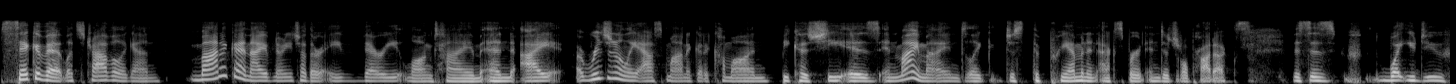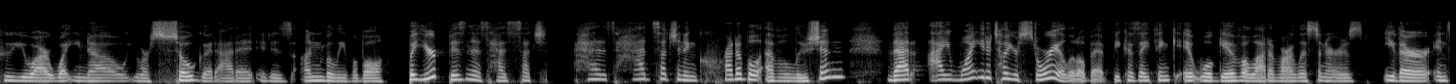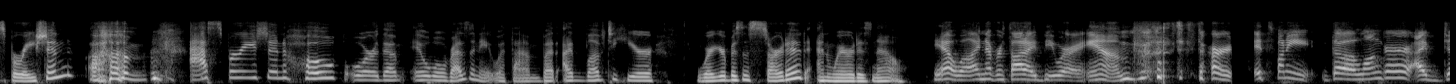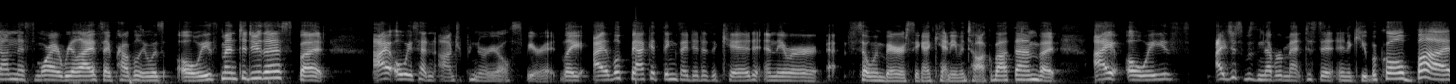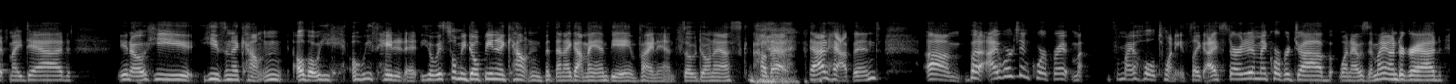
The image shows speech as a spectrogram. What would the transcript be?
Sick of it. Let's travel again. Monica and I have known each other a very long time. And I originally asked Monica to come on because she is, in my mind, like just the preeminent expert in digital products. This is what you do, who you are, what you know. You are so good at it. It is unbelievable. But your business has such has had such an incredible evolution that I want you to tell your story a little bit because I think it will give a lot of our listeners either inspiration, um, aspiration, hope, or that it will resonate with them. But I'd love to hear where your business started and where it is now. Yeah, well, I never thought I'd be where I am to start. It's funny, the longer I've done this, more I realize I probably was always meant to do this, but I always had an entrepreneurial spirit. Like I look back at things I did as a kid and they were so embarrassing. I can't even talk about them, but I always I just was never meant to sit in a cubicle, but my dad you know he he's an accountant although he always hated it. He always told me don't be an accountant. But then i got my mba in finance so don't ask how that that happened. Um, but i worked in corporate for my whole 20s like i started in my corporate job when i was in my undergrad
